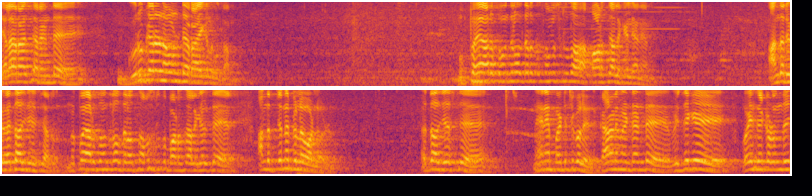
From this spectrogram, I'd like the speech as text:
ఎలా రాశారంటే గురుకరుణ ఉంటే రాయగలుగుతాం. ముప్పై ఆరు సంవత్సరాల తర్వాత సంస్కృత పాఠశాలకు వెళ్ళాను నేను. అందరు వేదాలు చేశారు. ముప్పై ఆరు సంవత్సరాల తర్వాత సంస్కృత పాఠశాలకు వెళ్తే అందరు చిన్నపిల్లవాళ్ళు వాళ్ళు. వేదాలు చేస్తే నేనేం పట్టించుకోలేదు. కారణం ఏంటంటే విద్యకి వయసు ఎక్కడుంది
